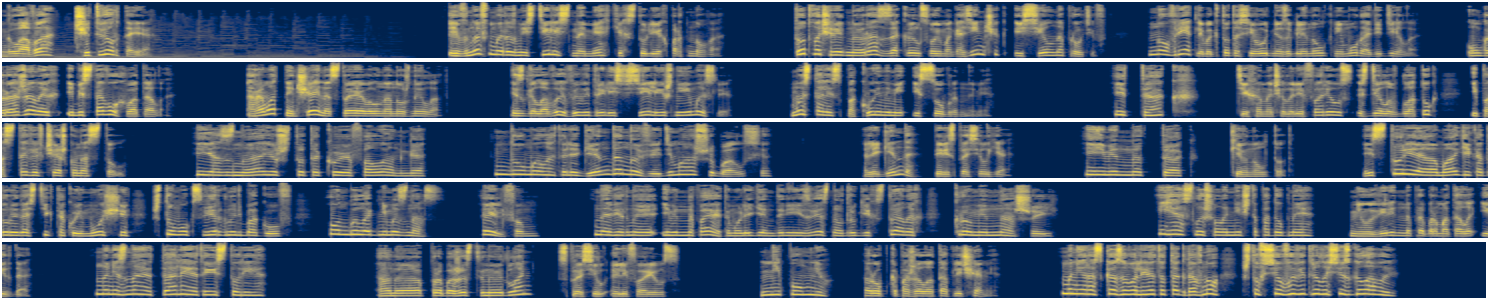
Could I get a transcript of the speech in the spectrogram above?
Глава четвертая. И вновь мы разместились на мягких стульях портного. Тот в очередной раз закрыл свой магазинчик и сел напротив, но вряд ли бы кто-то сегодня заглянул к нему ради дела. У горожан их и без того хватало. Ароматный чай настраивал на нужный лад. Из головы выветрились все лишние мысли. Мы стали спокойными и собранными. «Итак», — тихо начал Элифариус, сделав глоток и поставив чашку на стол. «Я знаю, что такое фаланга. Думал, это легенда, но, видимо, ошибался». «Легенда?» — переспросил я. «Именно так», — кивнул тот. «История о маге, который достиг такой мощи, что мог свергнуть богов. Он был одним из нас, эльфом. Наверное, именно поэтому легенда неизвестна в других странах, кроме нашей». «Я слышала нечто подобное», — неуверенно пробормотала Ирда. «Но не знаю, та ли эта история». «Она про божественную длань?» — спросил Элифариус. «Не помню», — робко пожала та плечами. «Мне рассказывали это так давно, что все выветрилось из головы».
